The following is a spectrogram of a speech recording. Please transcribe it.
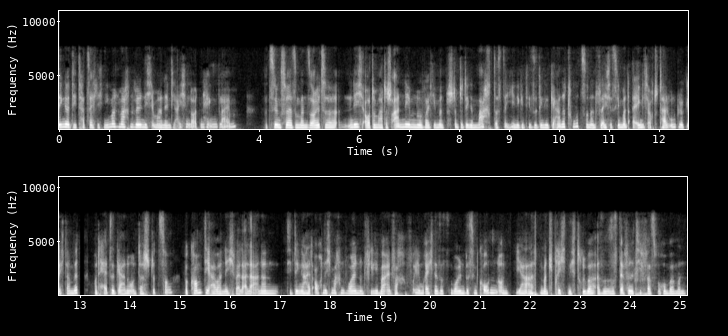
Dinge, die tatsächlich niemand machen will, nicht immer an den gleichen Leuten hängen bleiben. Beziehungsweise man sollte nicht automatisch annehmen, nur weil jemand bestimmte Dinge macht, dass derjenige diese Dinge gerne tut, sondern vielleicht ist jemand eigentlich auch total unglücklich damit und hätte gerne Unterstützung, bekommt die aber nicht, weil alle anderen die Dinge halt auch nicht machen wollen und viel lieber einfach vor ihrem Rechner sitzen wollen, ein bisschen coden und ja, man spricht nicht drüber. Also das ist definitiv mhm. was, worüber man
